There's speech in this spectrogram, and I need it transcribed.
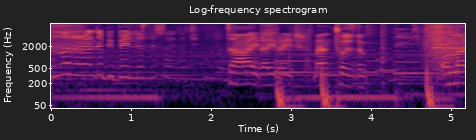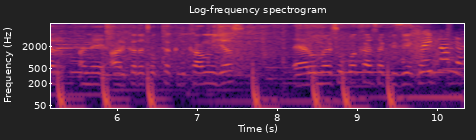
Onlar herhalde bir belirli sayıda çıkınca. Hayır hayır hayır. Ben çözdüm. Onlar hani arkada çok takılı kalmayacağız. Eğer onlara çok bakarsak bizi yakar. Reklam gel.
